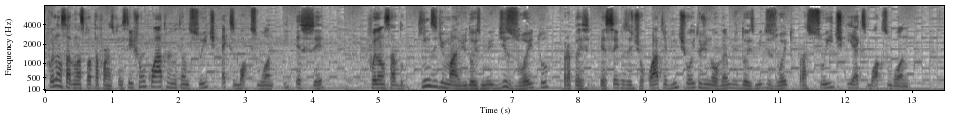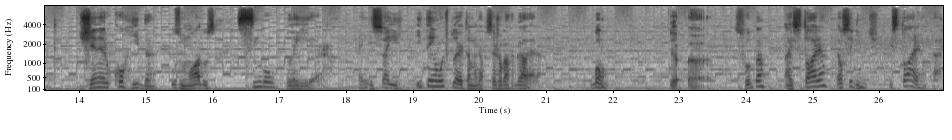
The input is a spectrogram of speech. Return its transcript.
Foi lançado nas plataformas PlayStation 4, Nintendo Switch, Xbox One e PC. Foi lançado 15 de maio de 2018 para PC e PlayStation 4 e 28 de novembro de 2018 para Switch e Xbox One. Gênero corrida, os modos single player. É isso aí. E tem o multiplayer também, dá pra você jogar com a galera. Bom, desculpa, a história é o seguinte: história, cara.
